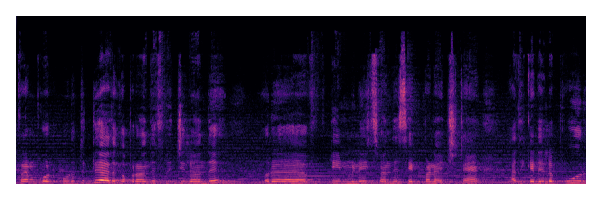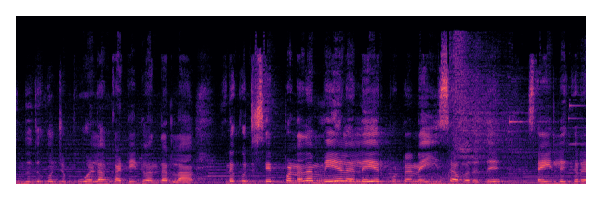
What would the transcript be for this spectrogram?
க்ரம் கோட் கொடுத்துட்டு அதுக்கப்புறம் வந்து ஃப்ரிட்ஜில் வந்து ஒரு ஃபிஃப்டீன் மினிட்ஸ் வந்து செட் பண்ண வச்சுட்டேன். அதுக்கடையில் பூ இருந்தது. கொஞ்சம் பூவெல்லாம் கட்டிட்டு வந்துடலாம் இன்னும் கொஞ்சம் செட் பண்ணால் தான் மேலே லேயர் போட்டால் நைஸாக வருது. சைடில் இருக்கிற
